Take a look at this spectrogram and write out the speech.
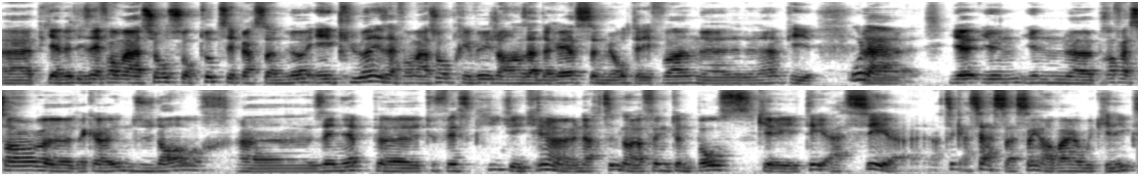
Euh, puis il y avait des informations sur toutes ces personnes-là, incluant les informations privées, genre les adresses, numéro de téléphone, euh. Puis euh, Il y a, y a une, une, euh, professeure euh, de Caroline du Nord, euh, Zeynep Tufekci, qui a écrit un, un article dans la Huffington Post qui a été assez, un article assez assassin envers Wikileaks,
